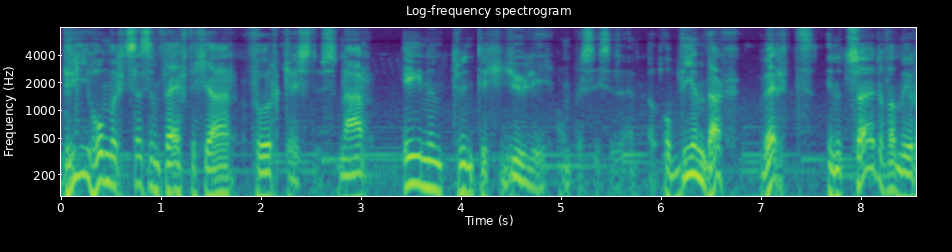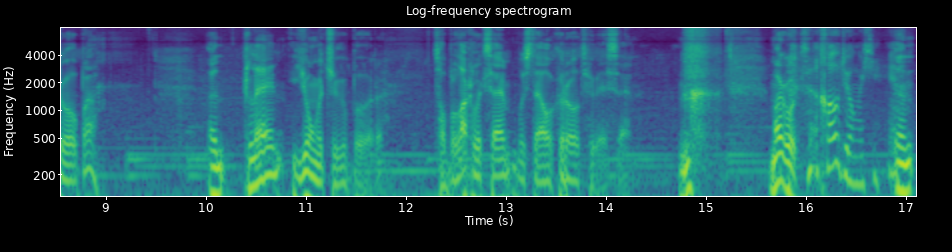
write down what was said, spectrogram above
356 jaar voor Christus. Naar 21 juli, om precies te zijn. Op die dag werd in het zuiden van Europa een klein jongetje geboren. Het zou belachelijk zijn, moest hij al groot geweest zijn. Hm? Maar goed, Een groot jongetje. Ja. een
